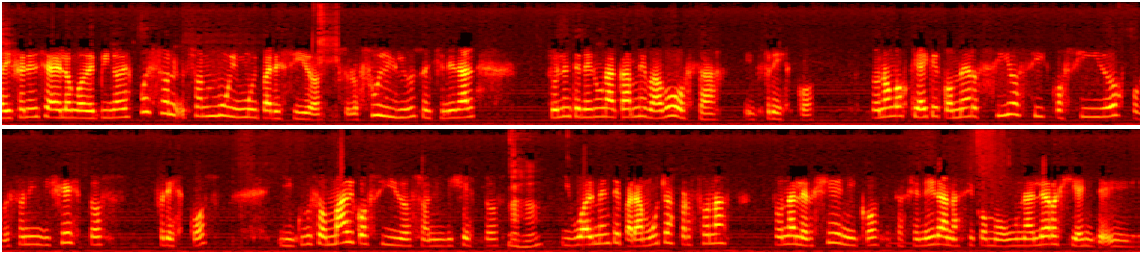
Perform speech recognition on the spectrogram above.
A diferencia del hongo de pino. Después son, son muy, muy parecidos. Los suilius, en general, suelen tener una carne babosa en fresco. Son hongos que hay que comer sí o sí cocidos porque son indigestos frescos, incluso mal cocidos son indigestos. Igualmente para muchas personas son alergénicos, o sea, generan así como una alergia eh,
